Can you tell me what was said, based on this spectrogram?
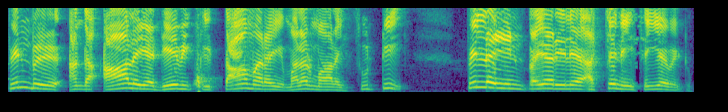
பின்பு அந்த ஆலய தேவிக்கு தாமரை மலர் மாலை சூட்டி பிள்ளையின் பெயரிலே அர்ச்சனை செய்ய வேண்டும்.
